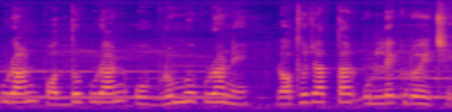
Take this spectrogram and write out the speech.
পুরাণ পদ্মপুরাণ ও ব্রহ্মপুরাণে রথযাত্রার উল্লেখ রয়েছে।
